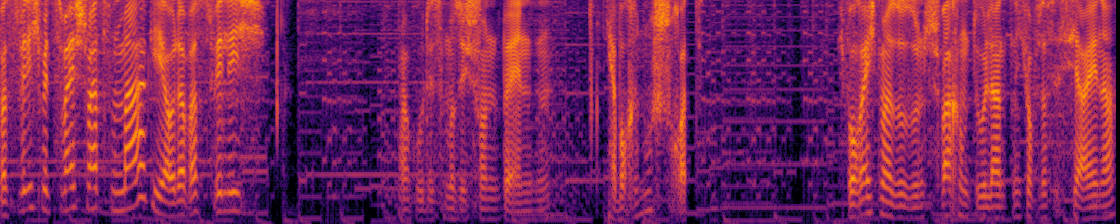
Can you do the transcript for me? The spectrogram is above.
was will ich mit zwei schwarzen Magier? Oder was will ich... Na gut, das muss ich schon beenden. Ich habe auch nur Schrott. Ich brauche echt mal so, so einen schwachen Duellanten. Ich hoffe, das ist ja einer,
